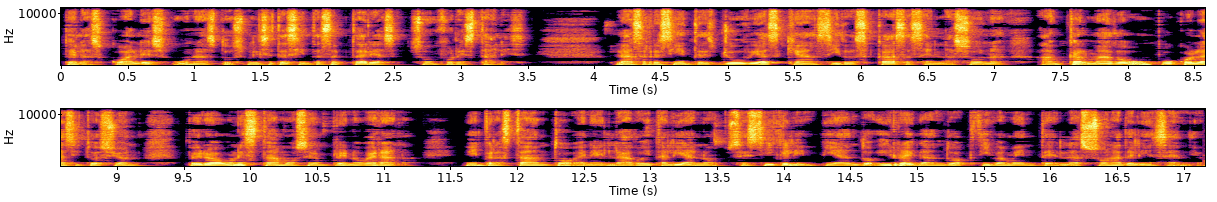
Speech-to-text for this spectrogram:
de las cuales unas 2.700 hectáreas son forestales. Las recientes lluvias, que han sido escasas en la zona, han calmado un poco la situación, pero aún estamos en pleno verano. Mientras tanto, en el lado italiano se sigue limpiando y regando activamente la zona del incendio.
